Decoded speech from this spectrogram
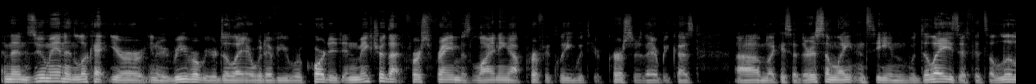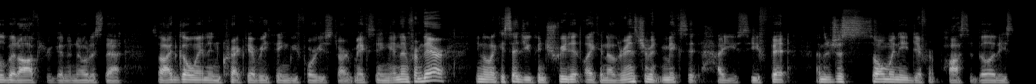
and then zoom in and look at your you know your reverb or your delay or whatever you recorded and make sure that first frame is lining up perfectly with your cursor there because um, like I said, there is some latency and with delays, if it's a little bit off, you're going to notice that. So I'd go in and correct everything before you start mixing. And then from there, you know, like I said, you can treat it like another instrument, mix it how you see fit. And there's just so many different possibilities.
